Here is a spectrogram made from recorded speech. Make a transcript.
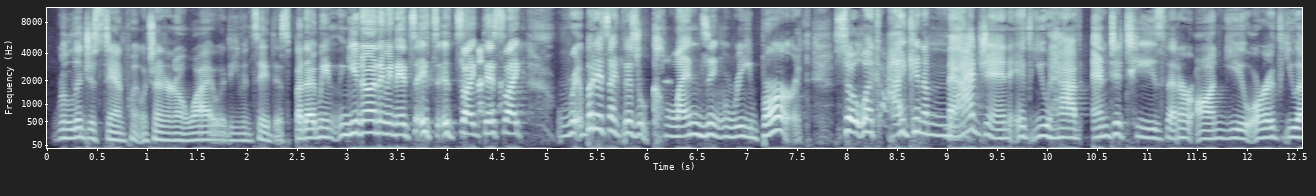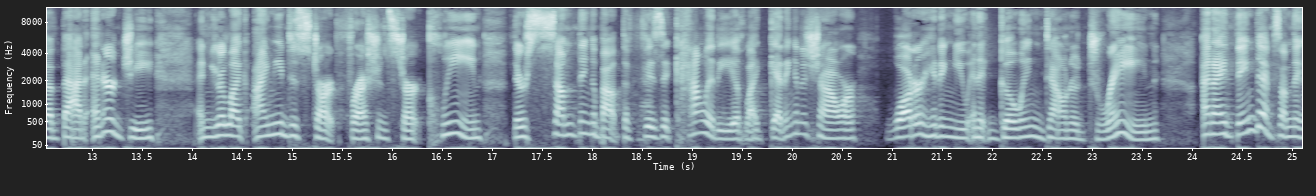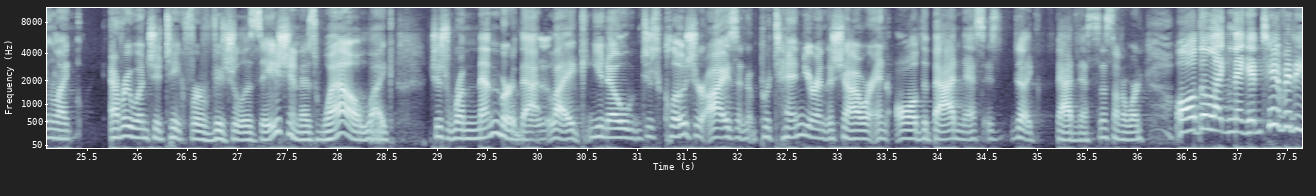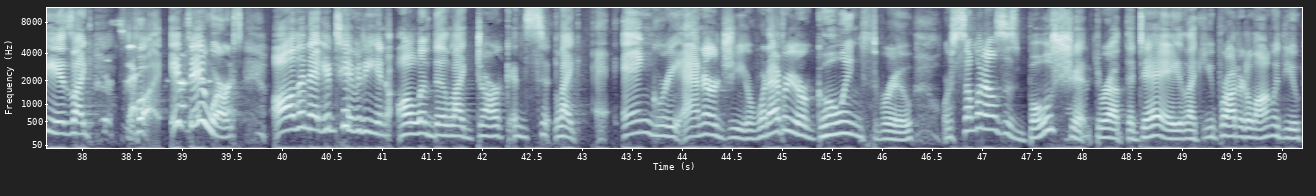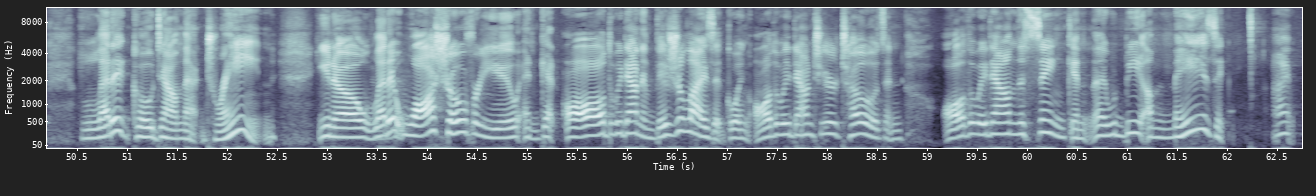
religious standpoint, which I don't know why I would even say this, but I mean, you know what I mean? It's it's it's like this like but it's like this cleansing rebirth. So like I can imagine if you have entities that are on you or if you have bad energy and you're like I need to start fresh and start clean, there's something about the physicality of like getting in a shower, water hitting you and it going down a drain. And I think that's something like everyone should take for visualization as well. Like, just remember that. Like, you know, just close your eyes and pretend you're in the shower and all the badness is like badness. That's not a word. All the like negativity is like, it, it works. All the negativity and all of the like dark and like angry energy or whatever you're going through or someone else's bullshit throughout the day, like you brought it along with you, let it go down that drain. You know, let it wash over you and get all the way down and visualize it going all the way down to your toes and all the way down the sink. And it would be amazing. I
